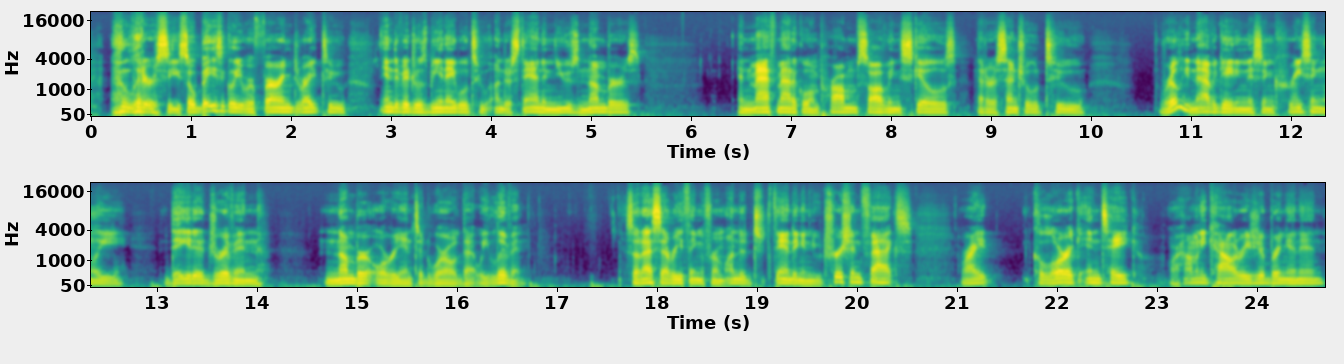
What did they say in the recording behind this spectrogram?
literacy. So basically, referring right to individuals being able to understand and use numbers and mathematical and problem solving skills that are essential to really navigating this increasingly data driven, number oriented world that we live in. So that's everything from understanding and nutrition facts, right? Caloric intake or how many calories you're bringing in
